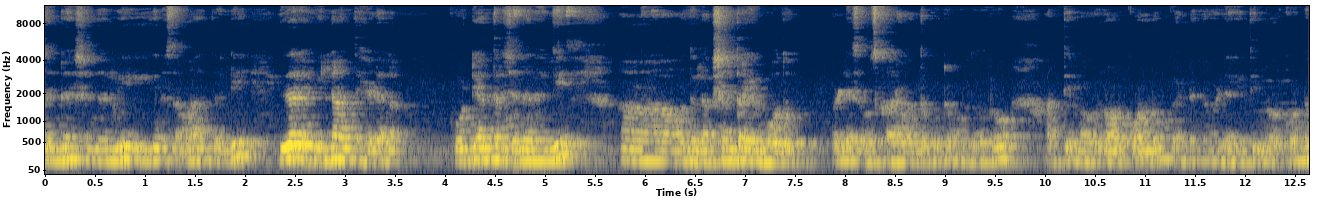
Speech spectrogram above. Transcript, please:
ಜನ್ರೇಷನಲ್ಲಿ ಈಗಿನ ಸಮಾಜದಲ್ಲಿ ಇದರ, ಇಲ್ಲ ಅಂತ ಹೇಳಲ್ಲ. ಕೋಟ್ಯಾಂತರ ಜನರಲ್ಲಿ ಒಂದು ಲಕ್ಷಾಂತರ ಇರ್ಬೋದು. ಒಳ್ಳೆಯ ಸಂಸ್ಕಾರವಂತ ಕುಟುಂಬದವರು ಅತ್ತೆ ಮಾವ ನೋಡಿಕೊಂಡು, ಗಂಡನ ಒಳ್ಳೆಯ ರೀತಿ ನೋಡಿಕೊಂಡು,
